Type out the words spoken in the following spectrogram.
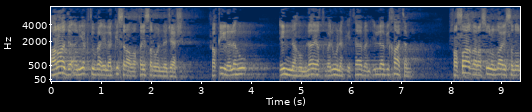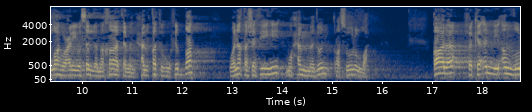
أراد أن يكتب إلى كسرى وقيصر والنجاشي فقيل له إنهم لا يقبلون كتابا إلا بخاتم. فصاغ رسول الله صلى الله عليه وسلم خاتما حلقته فضة ونقش فيه محمد رسول الله. قال فكأني أنظر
